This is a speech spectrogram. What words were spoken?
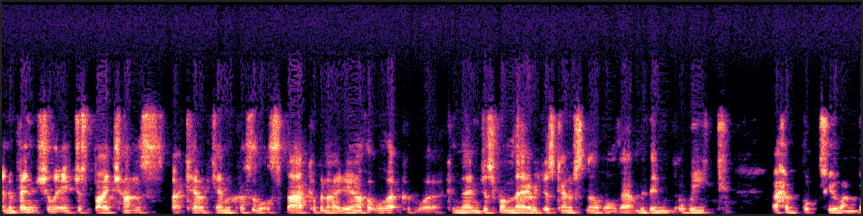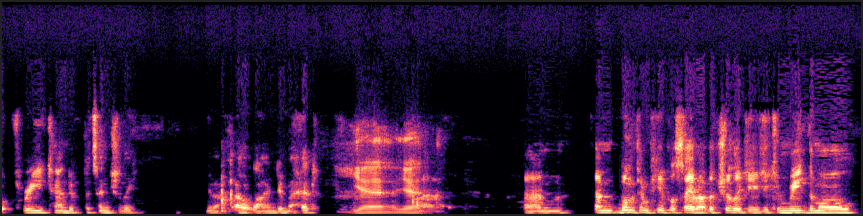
and eventually, just by chance, I kind of came across a little spark of an idea, and I thought, well, that could work. And then just from there, it just kind of snowballed out. And within a week, I had book two and book three kind of potentially, you know, outlined in my head. yeah, yeah. Um, and one thing people say about the trilogy is you can read them all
